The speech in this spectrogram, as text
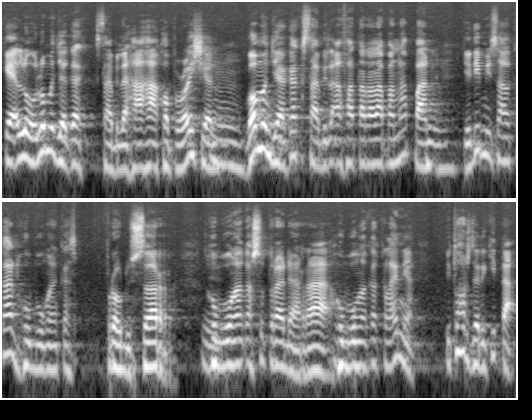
kayak lu, lu menjaga kestabilan HH Corporation, Hmm. gue menjaga kestabilan Avatar 88. Jadi misalkan hubungan ke produser, Iya. hubungan ke sutradara, hubungan ke kliennya, itu harus dari kita.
